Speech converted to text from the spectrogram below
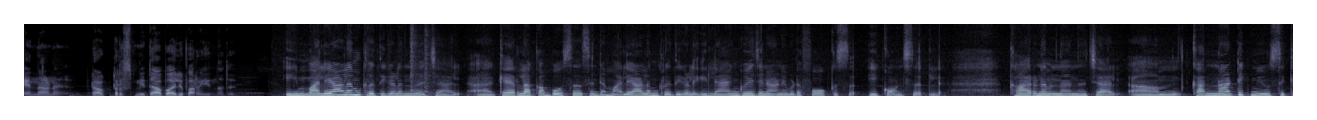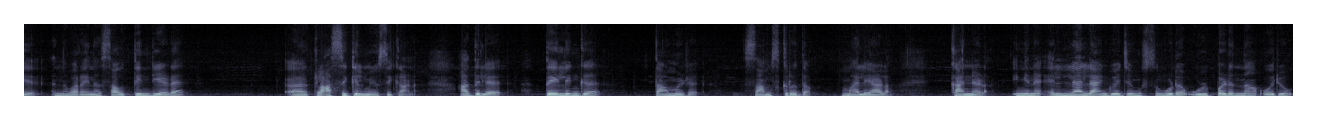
എന്നാണ് ഡോക്ടർ സ്മിത ബാലു പറയുന്നത്. ഈ മലയാളം കൃതികൾ എന്ന് വെച്ചാൽ കേരള കമ്പോസേഴ്സിന്റെ മലയാളം കൃതികൾ ഈ ലാംഗ്വേജിനാണ് ഇവിടെ ഫോക്കസ് ഈ കോൺസെർട്ടിൽ കാരണം എന്താണെന്ന് വെച്ചാൽ കർണാട്ടിക് മ്യൂസിക് എന്ന് പറയുന്ന സൗത്ത് ഇന്ത്യയുടെ ക്ലാസിക്കൽ മ്യൂസിക്കാണ് അതിൽ തെലുങ്ക് തമിഴ് സംസ്കൃതം മലയാളം കന്നഡ ഇങ്ങനെ എല്ലാ ലാംഗ്വേജസും കൂടെ ഉൾപ്പെടുന്ന ഒരു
